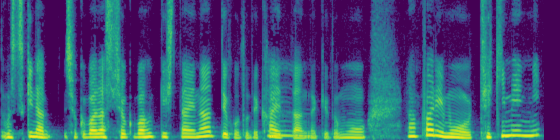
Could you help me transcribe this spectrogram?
はい、好きな職場だし職場復帰したいなっていうことで帰ったんだけども、やっぱりもうて面に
